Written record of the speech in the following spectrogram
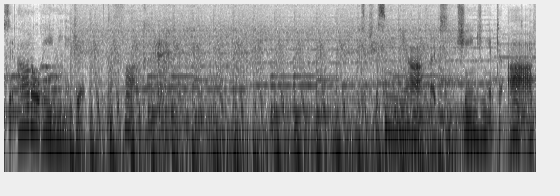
Is it auto aiming again? What the fuck? It's pissing me off. I keep changing it to off.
